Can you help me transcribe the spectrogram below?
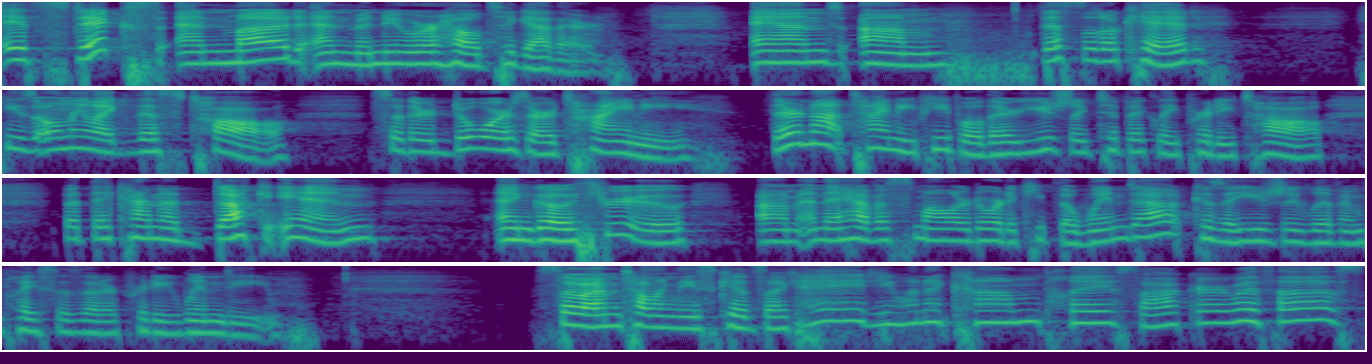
it's sticks and mud and manure held together. And um, this little kid, he's only like this tall. So their doors are tiny. They're not tiny people, they're usually typically pretty tall, but they kind of duck in and go through. Um, and they have a smaller door to keep the wind out because they usually live in places that are pretty windy. So I'm telling these kids, like, hey, do you want to come play soccer with us?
